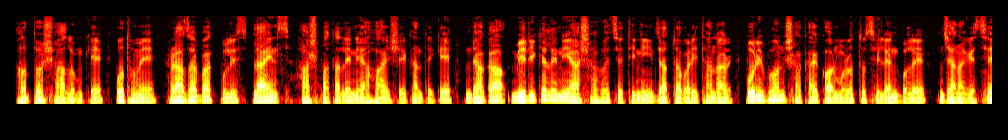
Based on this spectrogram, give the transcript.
আহত শাহ আলমকে প্রথমে রাজারবাগ পুলিশ লাইন্স হাসপাতালে নেওয়া হয়। সেখান থেকে ঢাকা মেডিকেলে নিয়ে আসা হয়েছে তিনি। যাত্রাবাড়ি থানার পরিবহন শাখায় কর্মরত ছিলেন বলে জানা গেছে।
